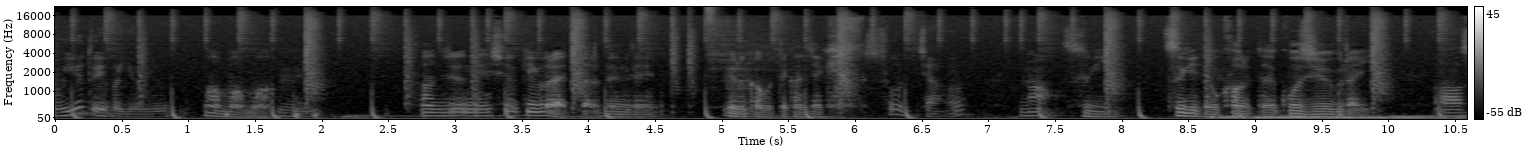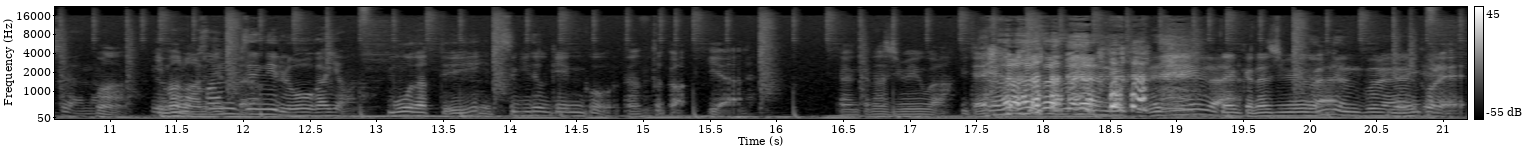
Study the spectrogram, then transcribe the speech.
余裕といえば余裕、まあまあまあ。うん、30年周期ぐらいやったら全然ウェルカムって感じやけど、そうちゃう？な次次でも変わるって50ぐらい。ああそうやな、まあ今の完全に老害やわな。もうだってえー、次の言語なんとかいやなんか馴染めんわみたいな。なんか馴染みがなんか馴染めんわ。何これ。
